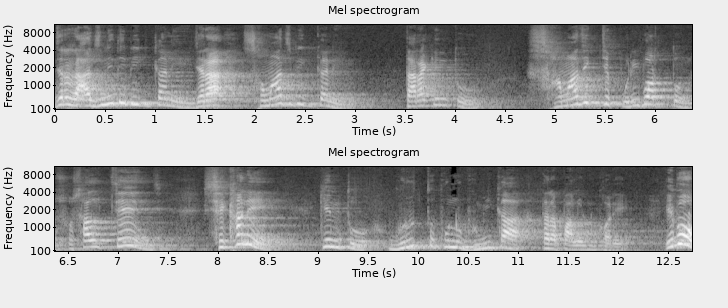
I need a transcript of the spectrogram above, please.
যারা রাজনীতি বিজ্ঞানী, যারা সমাজ বিজ্ঞানী, তারা কিন্তু সামাজিক যে পরিবর্তন সোশ্যাল চেঞ্জ সেখানে কিন্তু গুরুত্বপূর্ণ ভূমিকা তারা পালন করে এবং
